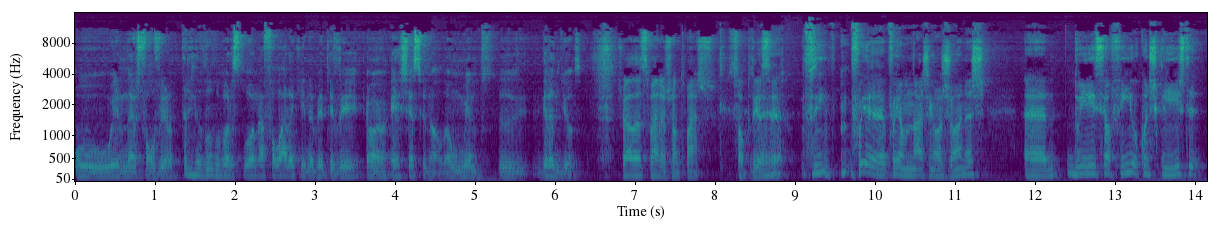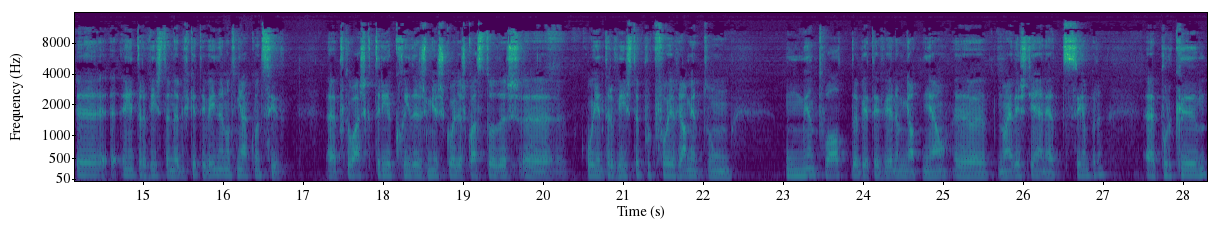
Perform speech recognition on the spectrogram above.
o Ernesto Valverde, treinador do Barcelona, a falar aqui na BTV é, é excepcional, é um momento uh, grandioso. Jogada da semana, João Tomás, só podia ser. Uh, sim, foi a, foi a homenagem ao Jonas. Uh, do início ao fim, eu quando escolhi isto, a entrevista na Benfica TV ainda não tinha acontecido. porque eu acho que teria corrido as minhas escolhas quase todas com a entrevista, porque foi realmente um, um momento alto da BTV, na minha opinião. não é deste ano, é de sempre. porque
